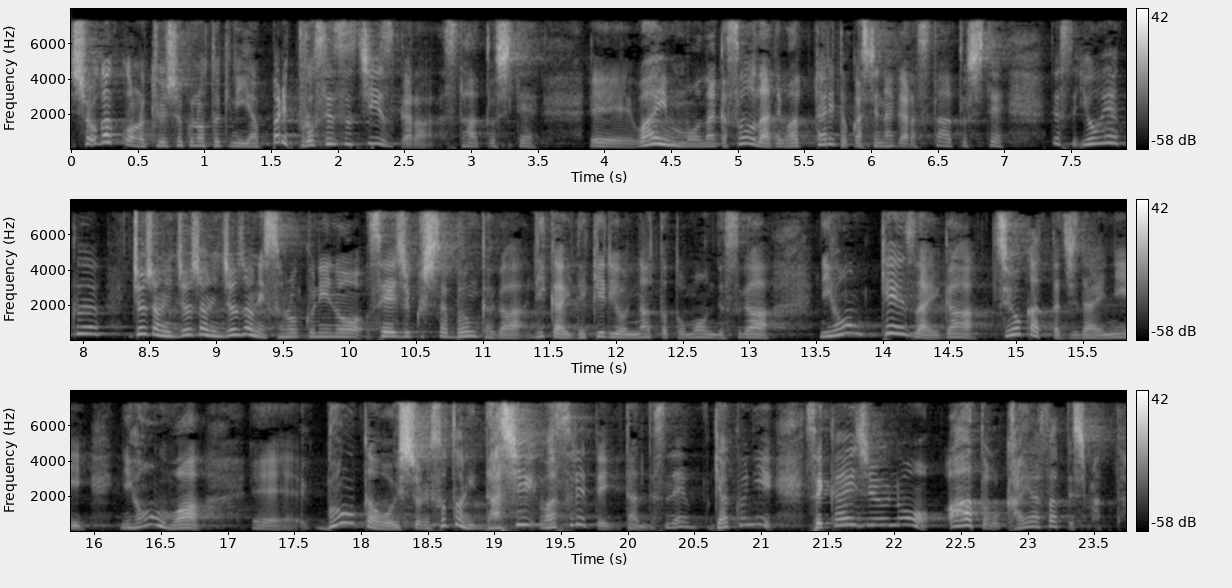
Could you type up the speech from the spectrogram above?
小学校の給食の時にやっぱりプロセスチーズからスタートして、えー、ワインもなんかソーダで割ったりとかしながらスタートしてです。ようやく徐々に徐々に徐々にその国の成熟した文化が理解できるようになったと思うんですが日本経済が強かった時代に日本はえー、文化を一緒に外に出し忘れていたんですね。逆に世界中のアートを買い漁ってしまった。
